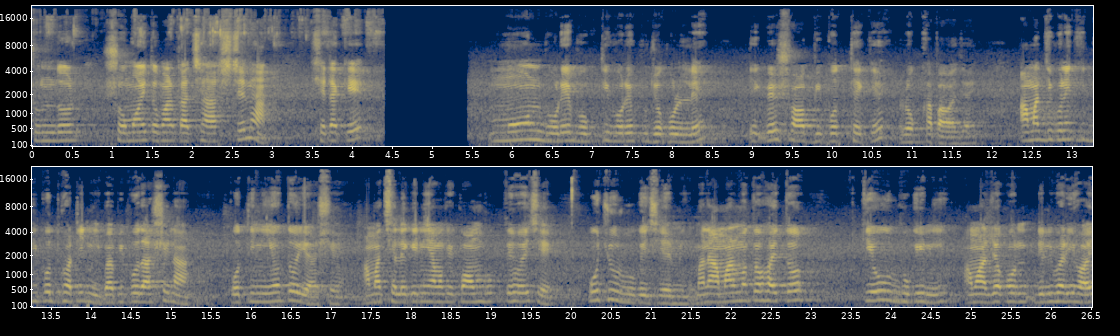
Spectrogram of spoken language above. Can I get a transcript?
সুন্দর সময় তোমার কাছে আসছে না? সেটাকে মন ভরে, ভক্তি ভরে পুজো করলে দেখবে সব বিপদ থেকে রক্ষা পাওয়া যায়। আমার জীবনে কি বিপদ ঘটেনি বা বিপদ আসে না? প্রতিনিয়তই আসে। আমার ছেলেকে নিয়ে আমাকে কম ভুগতে হয়েছে। প্রচুর ভুগেছি আমি। মানে আমার মতো হয়তো কেউ ভুগেনি আমার যখন ডেলিভারি হয়,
